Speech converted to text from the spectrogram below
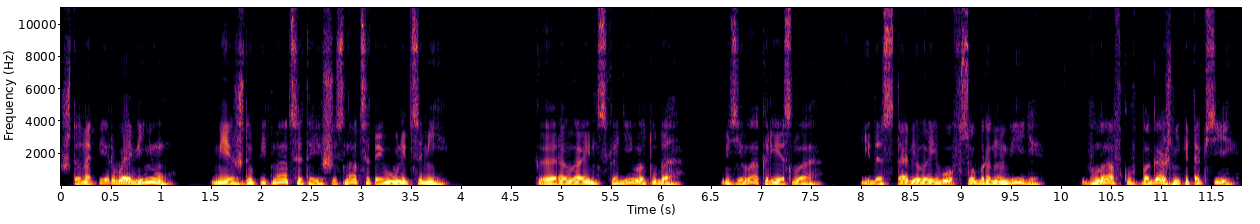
что на Первой авеню, между 15 и 16 улицами. Кэролайн сходила туда, взяла кресло и доставила его в собранном виде в лавку в багажнике такси.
